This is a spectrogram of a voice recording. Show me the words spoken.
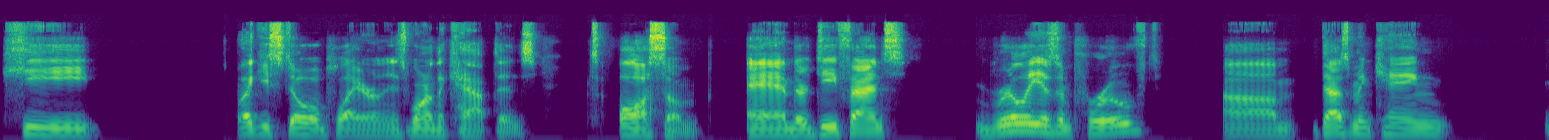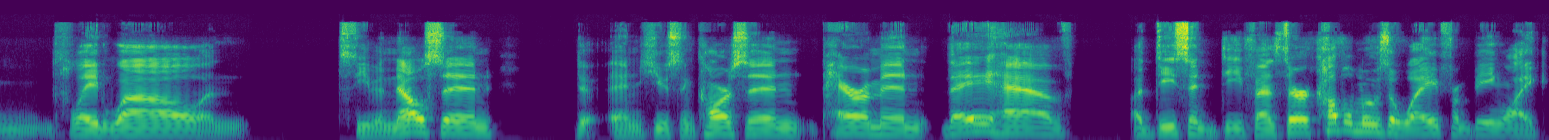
He like he's still a player and he's one of the captains. Awesome. And their defense really has improved. Um, Desmond King played well, and Steven Nelson and Houston Carson, Perriman, they have a decent defense. They're a couple moves away from being like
